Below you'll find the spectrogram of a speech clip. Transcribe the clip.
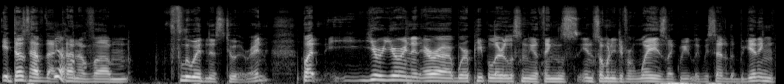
it does have that Yeah. kind of um, fluidness to it, right? But you're you're in an era where people are listening to things in so many different ways, like we like we said at the beginning.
